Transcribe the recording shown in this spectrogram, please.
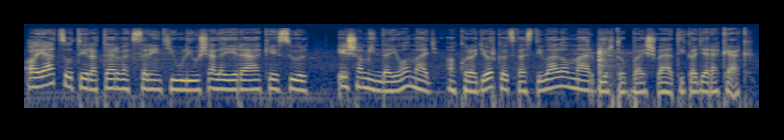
A játszótér a tervek szerint július elejére elkészül, és ha minden jól megy, akkor a Györköt Fesztiválon már birtokba is vehetik a gyerekek.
